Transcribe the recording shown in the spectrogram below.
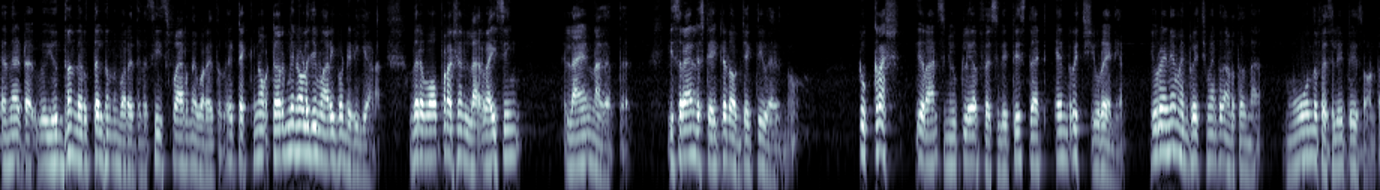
എന്നിട്ട് യുദ്ധം നിർത്തൽ എന്നൊന്നും പറയത്തില്ല. സീസ് ഫയർ എന്നേ പറയത്തുള്ളൂ. ടെക്നോ ടെർമിനോളജി മാറിക്കൊണ്ടിരിക്കുകയാണ്. അന്നേരം ഓപ്പറേഷൻ റൈസിംഗ് ലയണിനകത്ത് ഇസ്രായേലിന്റെ സ്റ്റേറ്റഡ് ഒബ്ജക്റ്റീവ് ആയിരുന്നു. To crush Iran's nuclear facilities that enrich uranium. Uranium enrichment നടത്തുന്ന മൂന്ന് ഫെസിലിറ്റീസ് ഉണ്ട്.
